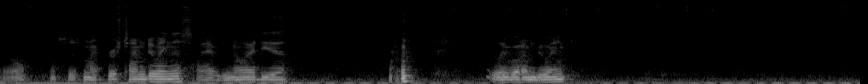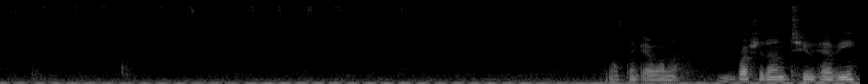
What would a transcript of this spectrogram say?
So this is my first time doing this. I have no idea really what I'm doing. Don't think I want to brush it on too heavy.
